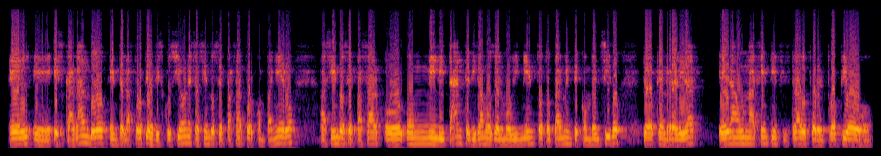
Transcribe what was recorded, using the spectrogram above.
él eh, escalando entre las propias discusiones, haciéndose pasar por compañero, haciéndose pasar por un militante, digamos, del movimiento totalmente convencido, pero que en realidad era un agente infiltrado por el propio,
